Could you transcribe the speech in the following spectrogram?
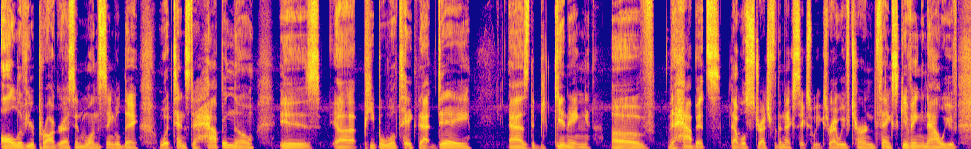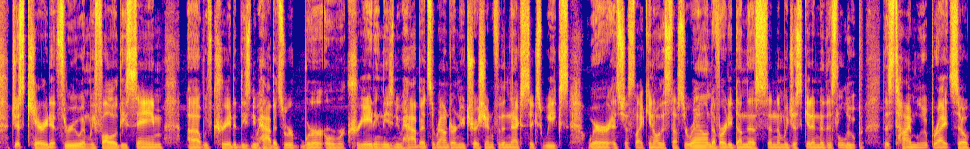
all of your progress in one single day. What tends to happen though is uh, people will take that day as the beginning of the habits that will stretch for the next six weeks, right? We've turned Thanksgiving, now we've just carried it through and we follow these same, uh, we've created these new habits we're, we're, or we're creating these new habits around our nutrition for the next six weeks where it's just like, you know, this stuff's around, I've already done this. And then we just get into this loop, this time loop, right? So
